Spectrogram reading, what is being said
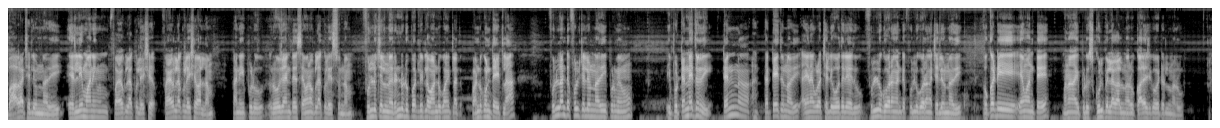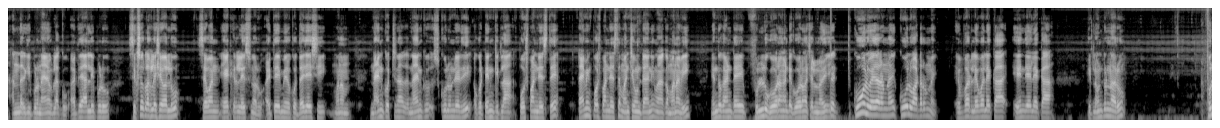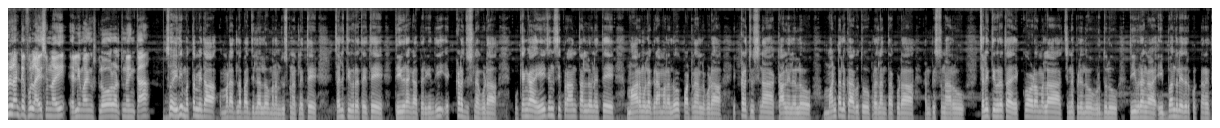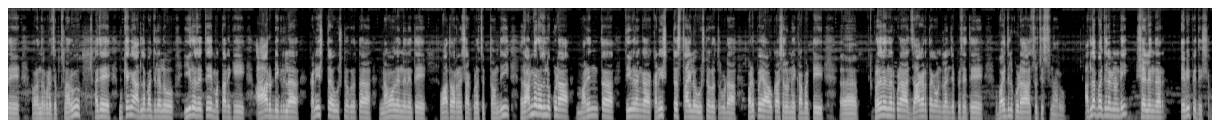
బాగా చలి ఉన్నది. Early morning five o'clock లేచే ఫైవ్ ఓ క్లాక్ లేచే వాళ్ళం. కానీ ఇప్పుడు రోజు అంటే సెవెన్ ఓ క్లాక్ లేస్తున్నాం. ఫుల్ చలి ఉన్నాయి రెండు దుప్పట్లు ఇట్లా వండుకొని ఇట్లా వండుకుంటే ఇట్లా ఫుల్ అంటే ఫుల్ చలి ఉన్నది. ఇప్పుడు మేము ఇప్పుడు టెన్ అవుతుంది. టెన్ థర్టీ అవుతున్నది. అయినా కూడా చలి పోతలేదు. ఫుల్ ఘోరంగా అంటే ఫుల్ ఘోరంగా చలి ఉన్నది. ఒకటి ఏమంటే మన ఇప్పుడు స్కూల్ పిల్లగాళ్ళు ఉన్నారు కాలేజీకి పోయేటోళ్ళు ఉన్నారు. అందరికి ఇప్పుడు నైన్ ఓ క్లాక్. అయితే వాళ్ళు ఇప్పుడు సిక్స్ ఓ క్లాక్ లేచేవాళ్ళు. సెవెన్ ఎయిట్కి లేస్తున్నారు. అయితే మీరు ఒక దయచేసి మనం నైన్కి వచ్చిన నైన్కు స్కూల్ ఉండేది ఒక టెన్కి ఇట్లా పోస్ట్పాన్ చేస్తే టైమింగ్ పోస్ట్పాన్ చేస్తే మంచిగా ఉంటాయని మా యొక్క మనవి. ఎందుకంటే ఫుల్ ఘోరంగా అంటే ఘోరంగా చలి ఉన్నది కూల్ వెదర్ ఉన్నాయి కూల్ వాటర్ ఉన్నాయి. ఎవరు లేవలేక ఏం చేయలేక ఇట్లా ఉంటున్నారు. ఫుల్ అంటే ఫుల్ ఐస్ ఉన్నది. ఎర్లీ మార్నింగ్ స్లో పడుతున్నాయి ఇంకా సో ఇది మొత్తం మీద ఉమ్మడి ఆదిలాబాద్ జిల్లాలో మనం చూసుకున్నట్లయితే చలి తీవ్రత అయితే తీవ్రంగా పెరిగింది. ఎక్కడ చూసినా కూడా ముఖ్యంగా ఏజెన్సీ ప్రాంతాల్లోనైతే మారుమూల గ్రామాలలో పట్టణాల్లో కూడా ఎక్కడ చూసినా కాలనీలలో మంటలు కాగుతూ ప్రజలంతా కూడా కనిపిస్తున్నారు. చలి తీవ్రత ఎక్కువ అవడం వల్ల చిన్నపిల్లలు వృద్ధులు తీవ్రంగా ఇబ్బందులు ఎదుర్కొంటున్నారైతే వారందరూ కూడా చెప్తున్నారు. అయితే ముఖ్యంగా ఆదిలాబాద్ జిల్లాలో ఈ రోజైతే మొత్తానికి ఆరు డిగ్రీల కనిష్ట ఉష్ణోగ్రత నమోదైందని అయితే వాతావరణ శాఖ కూడా చెప్తా ఉంది. రానున్న రోజుల్లో కూడా మరింత తీవ్రంగా కనిష్ట స్థాయిలో ఉష్ణోగ్రతలు కూడా పడిపోయే అవకాశాలు ఉన్నాయి కాబట్టి ప్రజలందరూ కూడా జాగ్రత్తగా ఉండాలని చెప్పేసి అయితే వైద్యులు కూడా సూచిస్తున్నారు. ఆదిలాబాద్ జిల్లా నుండి శైలేందర్ ఏబీపీ దేశం.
